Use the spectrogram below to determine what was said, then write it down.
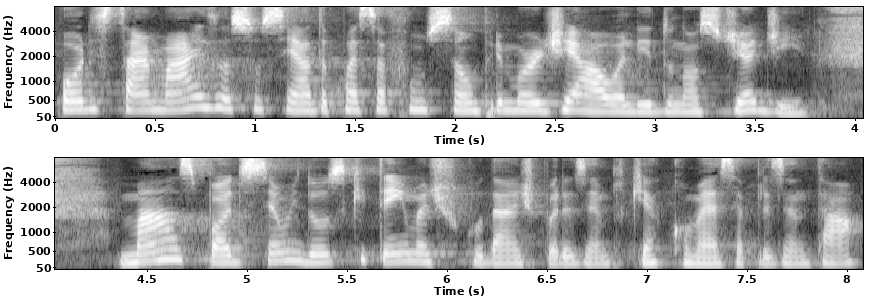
por estar mais associada com essa função primordial ali do nosso dia a dia. Mas pode ser um idoso que tem uma dificuldade, por exemplo, que comece a apresentar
